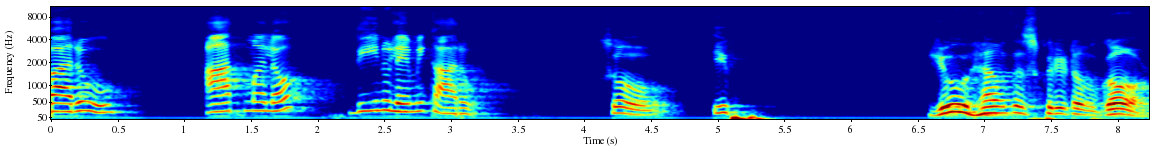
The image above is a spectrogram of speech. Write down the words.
వారు ఆత్మలో దీనులేమి కారు. So if you have the spirit of God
